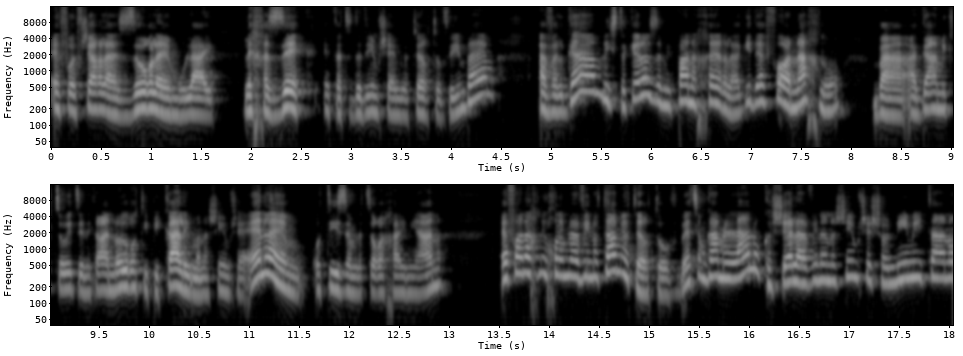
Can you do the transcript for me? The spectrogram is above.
איפה אפשר לעזור להם אולי לחזק את הצדדים שהם יותר טובים בהם, אבל גם להסתכל על זה מפן אחר, להגיד איפה אנחנו, בעגה המקצועית זה נקרא נוירוטיפיקלים, אנשים שאין להם אוטיזם לצורך העניין, איפה אנחנו יכולים להבין אותם יותר טוב. בעצם גם לנו קשה להבין אנשים ששונים מאיתנו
